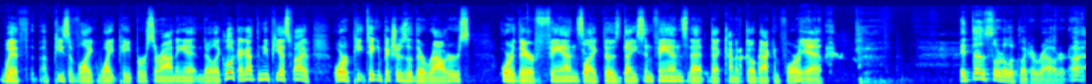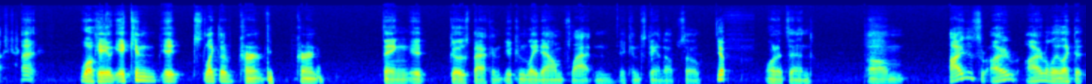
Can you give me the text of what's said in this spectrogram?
with a piece of like white paper surrounding it, and they're like, "Look, I got the new PS5," or pe taking pictures of their routers or their fans, like those Dyson fans that that kind of go back and forth. Yeah. It does sort of look like a router. Uh, I, well, okay, it can. It's like the current current thing. It goes back and it can lay down flat and it can stand up. So Yep. on its end. Um, I just I I really liked it.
